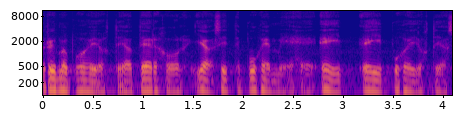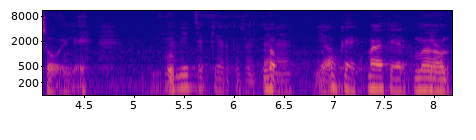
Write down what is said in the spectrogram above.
ryhmäpuheenjohtaja Terhoon ja sitten puhemieheen, ei, ei puheenjohtaja Soiniin. Hän itse kertoi sen no, tänään. No, Okei, okay. mä en tiedä, kun mä oon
